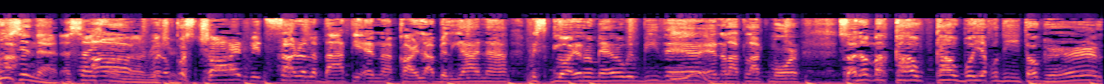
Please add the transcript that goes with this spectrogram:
Who's in that aside from uh, well, of Richard? course, Chard with Sarah Lahbati and uh, Carla Abellana. Miss Gloria Romero will be there and a lot, lot more. So ano, mga cow cowboy ako dito, girl.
